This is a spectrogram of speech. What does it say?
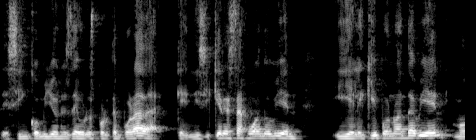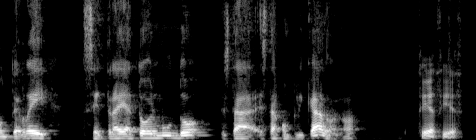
de 5 millones de euros por temporada que ni siquiera está jugando bien y el equipo no anda bien, Monterrey se trae a todo el mundo, está, está complicado, ¿no? Sí, así es.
